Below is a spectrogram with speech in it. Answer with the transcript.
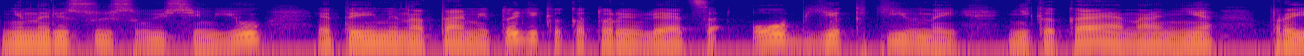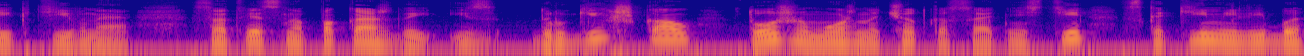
не нарисуй свою семью, это именно та методика, которая является объективной, никакая она не проективная. Соответственно, по каждой из других шкал тоже можно четко соотнести с какими-либо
